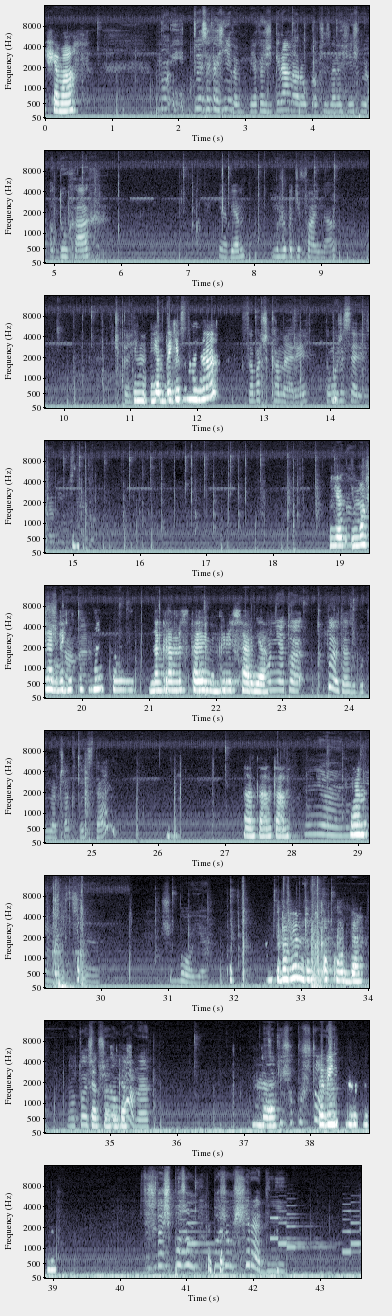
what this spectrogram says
Siema. No i tu jest jakaś, nie wiem, jakaś gra na Robloxie znaleźliśmy o duchach. Nie wiem, może będzie fajna. Czekaj, I Jak będzie fajna, zobacz kamery, to może serię zrobimy z tego. jak, może jak będzie fajna, to nagramy tej gry serię. O nie, to, który to jest budyneczek? To jest ten? Tam, tam, tam. No nie, no Ja- nie chcę. Się boję. Chyba wiem, to o kurde. No to jest Tak, przerąbane. To jest No. jakieś opuszczone. To jest poziom, poziom średni.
